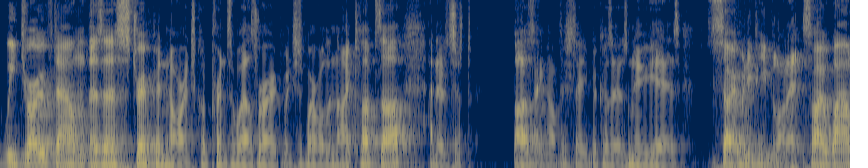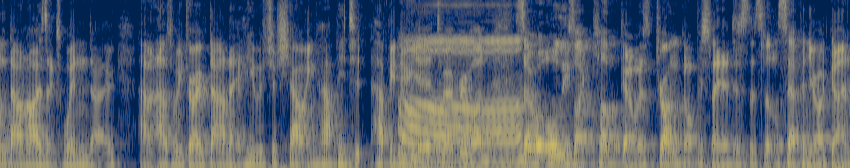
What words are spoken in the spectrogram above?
We drove down. There's a strip in Norwich called Prince of Wales Road, which is where all the nightclubs are, and it was just buzzing, obviously, because it was New Year's. So many people on it. So I wound down Isaac's window, and as we drove down it, he was just shouting "Happy to, Happy New Year" to everyone. So all these like club goers, drunk, obviously, and just this little seven year old going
